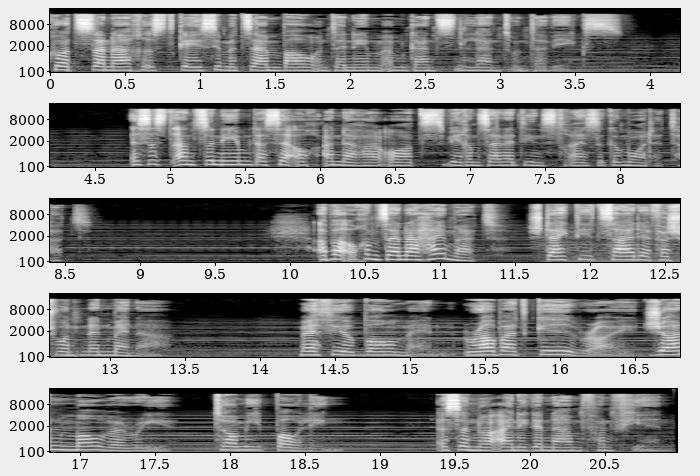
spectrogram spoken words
Kurz danach ist Gacy mit seinem Bauunternehmen im ganzen Land unterwegs. Es ist anzunehmen, dass er auch andererorts während seiner Dienstreise gemordet hat. Aber auch in seiner Heimat steigt die Zahl der verschwundenen Männer. Matthew Bowman, Robert Gilroy, John Mowery, Tommy Bowling. Es sind nur einige Namen von vielen.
